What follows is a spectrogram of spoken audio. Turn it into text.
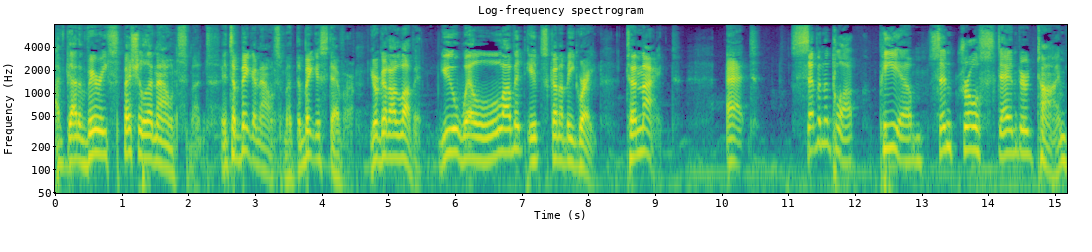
I've got a very special announcement. It's a big announcement, the biggest ever. You're going to love it. You will love it. It's going to be great. Tonight at 7 o'clock p.m. Central Standard Time,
